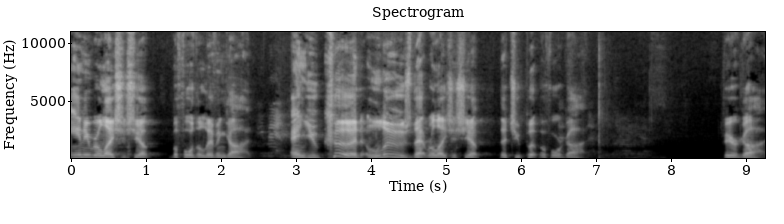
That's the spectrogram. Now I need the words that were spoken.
any relationship before the living God. Amen. And you could lose that relationship that you put before God. Fear God.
